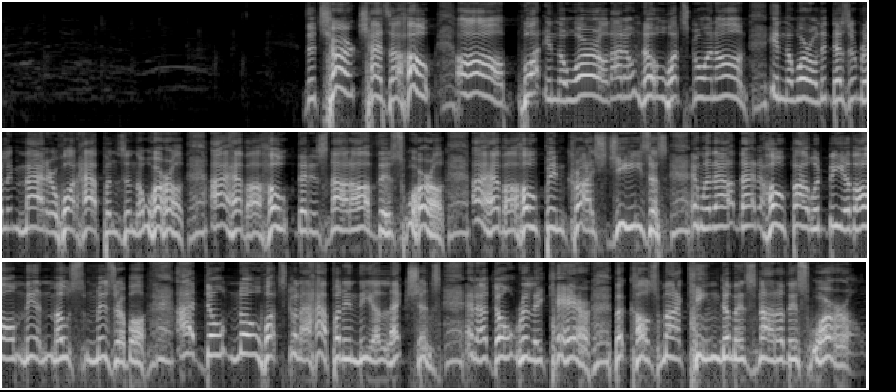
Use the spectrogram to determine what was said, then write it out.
The church has a hope. Oh, what in the world? I don't know what's going on in the world. It doesn't really matter what happens in the world. I have a hope that is not of this world. I have a hope in Christ Jesus. And without that hope, I would be of all men most miserable. I don't know what's going to happen in the elections, and I don't really care because my kingdom is not of this world.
